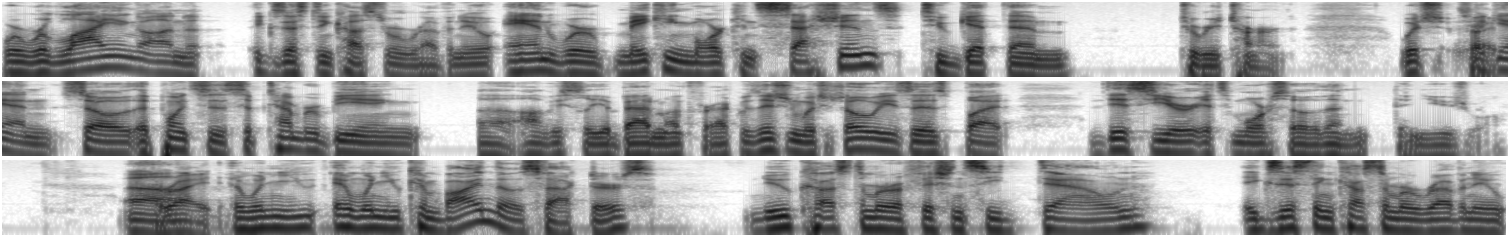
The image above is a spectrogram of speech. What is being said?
we're relying on existing customer revenue and we're making more concessions to get them to return. Which right. again, so it points to September being uh, obviously a bad month for acquisition, which it always is, but this year it's more so than than usual. Um, right, and when you and when you combine those factors, new customer efficiency down, existing customer revenue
